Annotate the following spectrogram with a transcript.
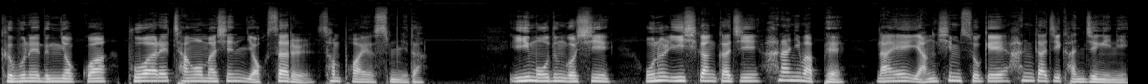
그분의 능력과 부활의 장엄하신 역사를 선포하였습니다. 이 모든 것이 오늘 이 시간까지 하나님 앞에 나의 양심 속의 한 가지 간증이니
